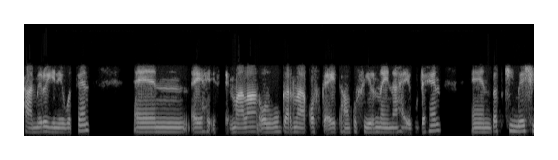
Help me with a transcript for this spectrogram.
camerooyin ay wateen. Ay isticmaalaan oo lagu garanayo qofka ay tahan ku fiirinayna ha igu dhaheen. Dadkii meesha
